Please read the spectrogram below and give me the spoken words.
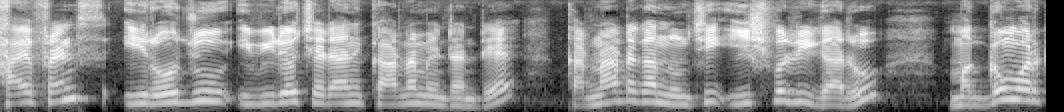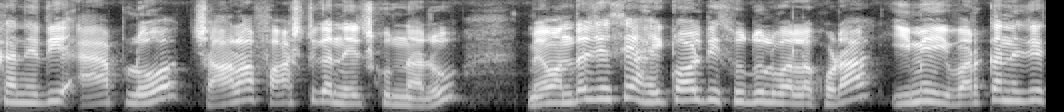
హాయ్ ఫ్రెండ్స్ ఈరోజు ఈ వీడియో చేయడానికి కారణం ఏంటంటే కర్ణాటక నుంచి ఈశ్వరి గారు మగ్గం వర్క్ అనేది యాప్లో చాలా ఫాస్ట్గా నేర్చుకున్నారు. మేము అందజేసే హై క్వాలిటీ సూదుల వల్ల కూడా ఈమె ఈ వర్క్ అనేది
